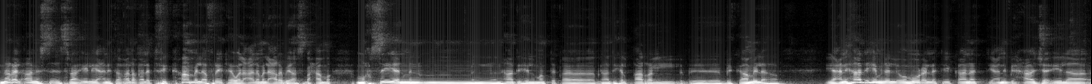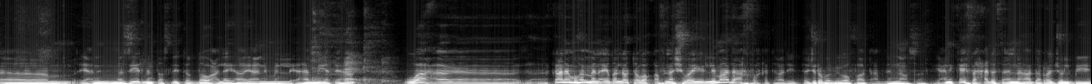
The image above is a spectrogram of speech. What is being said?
نرى الآن إس- إسرائيل يعني تغلغلت في كامل أفريقيا والعالم العربي أصبح مخصيا من من من هذه المنطقة من هذه القارة بكاملها. يعني هذه من الأمور التي كانت يعني بحاجة إلى آم، يعني مزيد من تسليط الضوء عليها يعني من أهميتها وكان مهما أيضا لو توقفنا شوي لماذا أخفقت هذه التجربة بوفاة عبد الناصر؟ يعني كيف حدث أن هذا الرجل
